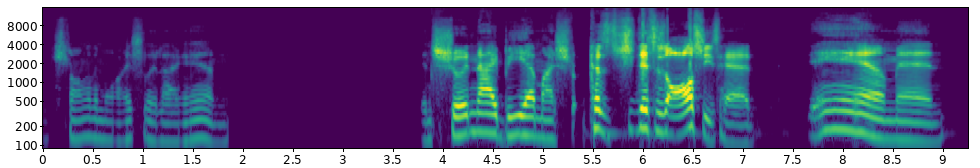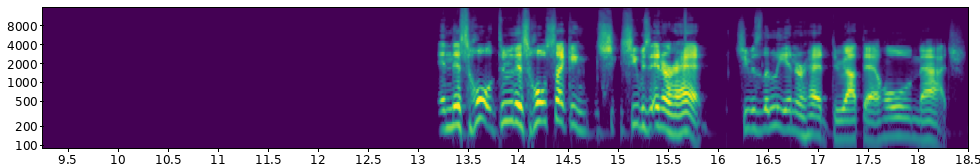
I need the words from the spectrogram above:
I'm stronger the more isolated I am. Then shouldn't I be at my... Because this is all she's had. Damn, man. And this whole... Through this whole second... She, she was in her head. She was literally in her head throughout that whole match.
